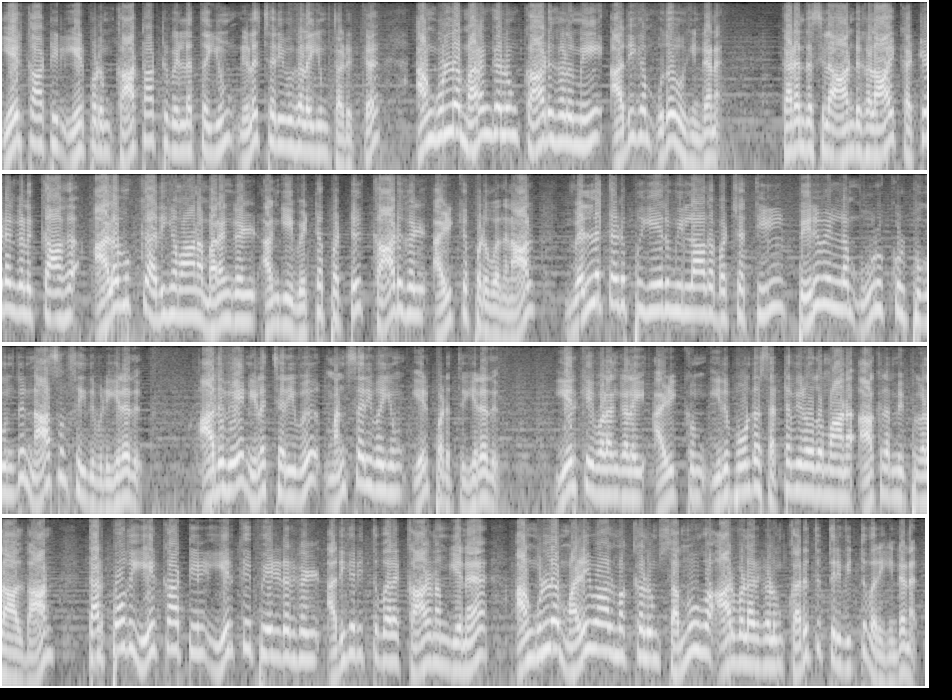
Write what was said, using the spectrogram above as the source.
ஏற்காட்டில் ஏற்படும் காட்டாற்று வெள்ளத்தையும் நிலச்சரிவுகளையும் தடுக்க அங்குள்ள மரங்களும் காடுகளுமே அதிகம் உதவுகின்றன. கடந்த சில ஆண்டுகளாய் கட்டிடங்களுக்காக அளவுக்கு அதிகமான மரங்கள் அங்கே வெட்டப்பட்டு காடுகள் அழிக்கப்படுவதனால் வெள்ளத்தடுப்பு ஏதும் இல்லாத பட்சத்தில் பெருவெள்ளம் ஊருக்குள் புகுந்து நாசம் செய்து விடுகிறது. அதுவே நிலச்சரிவு மண் சரிவையும் ஏற்படுத்துகிறது. இயற்கை வளங்களை அழிக்கும் இதுபோன்ற சட்டவிரோதமான ஆக்கிரமிப்புகளால் தான் தற்போது ஏற்காட்டில் இயற்கை பேரிடர்கள் அதிகரித்து வர காரணம் என அங்குள்ள மழைவாழ் மக்களும் சமூக ஆர்வலர்களும் கருத்து தெரிவித்து வருகின்றனர்.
